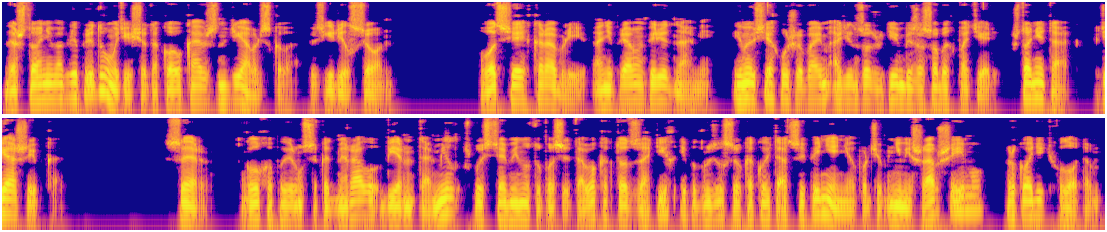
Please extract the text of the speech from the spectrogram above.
«Да что они могли придумать еще такого каверзно-дьявольского?» — взъярился он. Вот все их корабли, они прямо перед нами, и мы всех вышибаем один за другим без особых потерь. Что не так? Где ошибка? Сэр, глухо повернулся к адмиралу Берн Тамил спустя минуту после того, как тот затих и погрузился в какое-то оцепенение, впрочем, не мешавшее ему руководить флотом,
